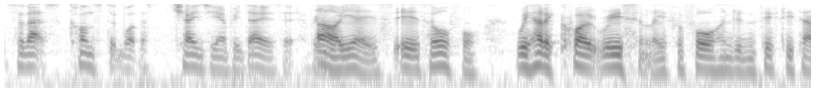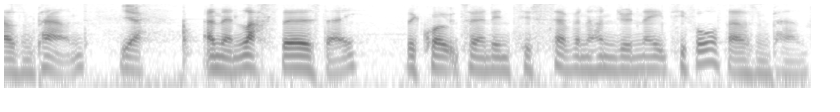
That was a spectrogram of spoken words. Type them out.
so that's constant. What that's changing every day, is it? Every Oh week? yeah, it's, it's awful. We had a quote recently for four hundred and fifty thousand pound, Yeah. and then last Thursday the quote turned into seven hundred and eighty-four thousand pound.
